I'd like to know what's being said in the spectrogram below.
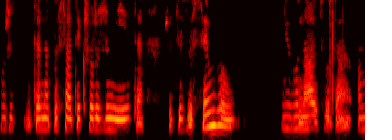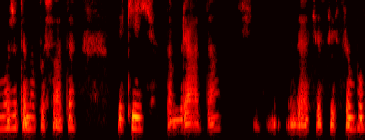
Можете написати, якщо розумієте, що це за символ, його назву, да? а можете написати, який там ряд, да? де цей символ.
